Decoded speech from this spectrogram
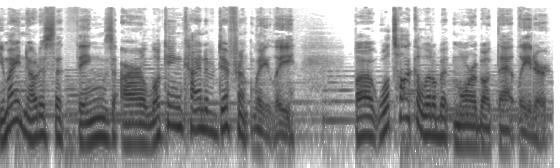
you might notice that things are looking kind of different lately. But we'll talk a little bit more about that later.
